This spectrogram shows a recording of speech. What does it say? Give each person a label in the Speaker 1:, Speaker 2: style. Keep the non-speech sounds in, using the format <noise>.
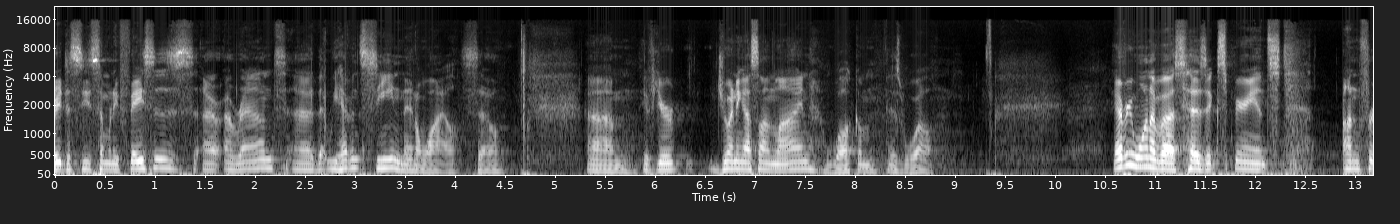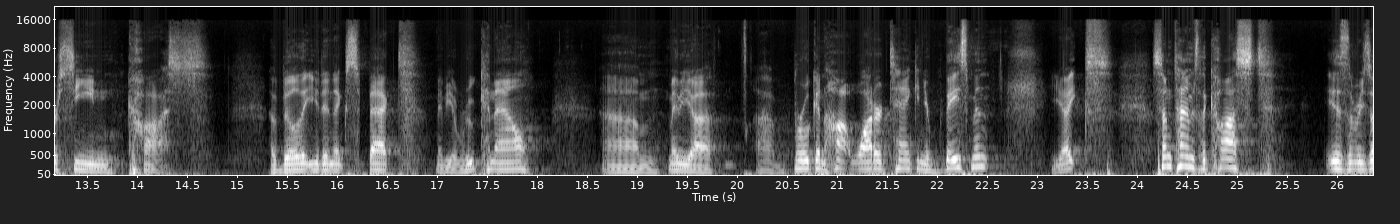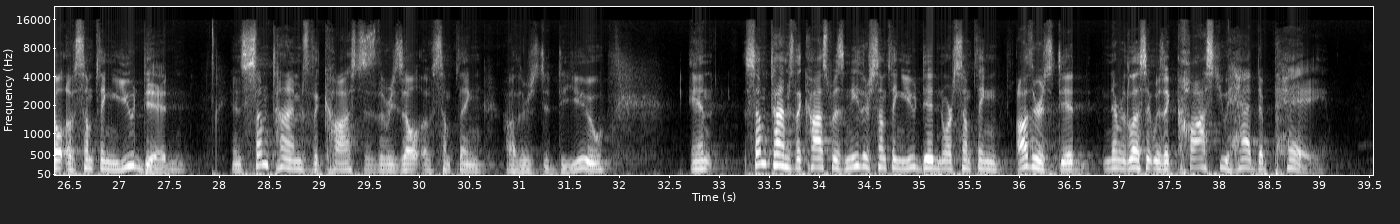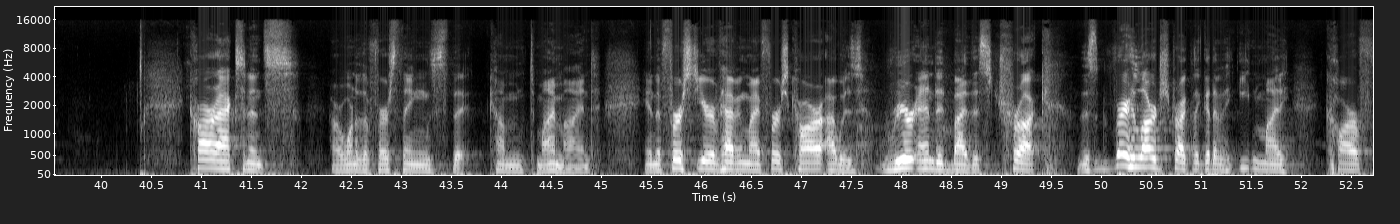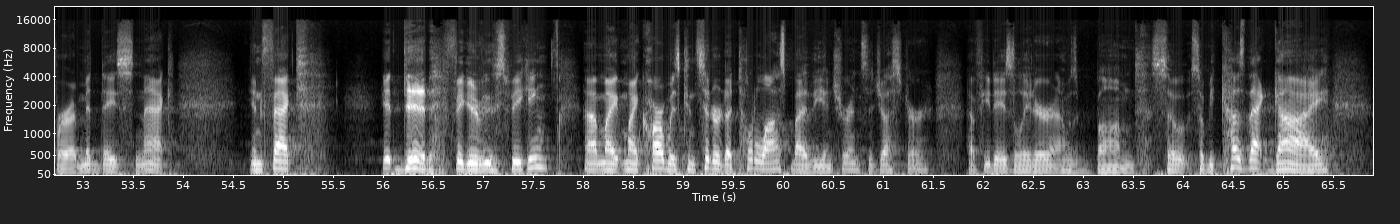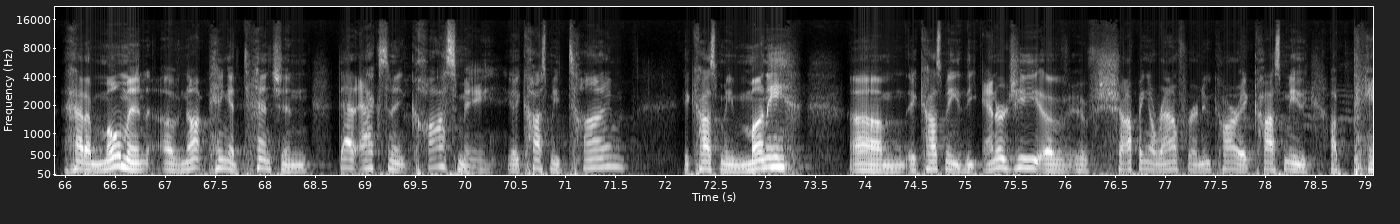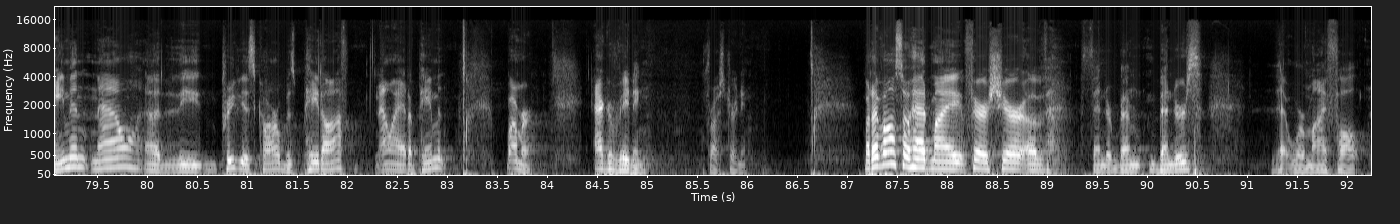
Speaker 1: Great to see so many faces uh, around uh, that we haven't seen in a while. So, um, if you're joining us online, welcome as well. Every one of us has experienced unforeseen costs. A bill that you didn't expect, maybe a root canal, um, maybe a, a broken hot water tank in your basement. Yikes. Sometimes the cost is the result of something you did and sometimes the cost is the result of something others did to you. And sometimes the cost was neither something you did nor something others did. Nevertheless, it was a cost you had to pay. Car accidents are one of the first things that come to my mind. In the first year of having my first car, I was rear ended by this truck, this very large truck that could have eaten my car for a midday snack. In fact, it did, <laughs> figuratively speaking. Uh, my, my car was considered a total loss by the insurance adjuster a few days later. I was bummed. So, so because that guy had a moment of not paying attention, that accident cost me. It cost me time, it cost me money, um, it cost me the energy of, of, shopping around for a new car. It cost me a payment now. Uh, the previous car was paid off. Now I had a payment. Bummer. Aggravating frustrating. But I've also had my fair share of fender benders that were my fault.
